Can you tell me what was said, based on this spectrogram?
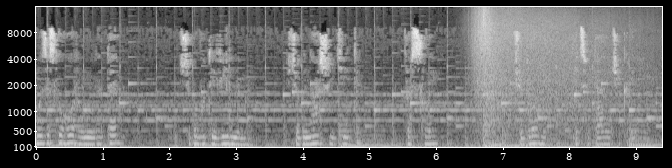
Ми заслуговуємо на те, щоб бути вільними, щоб наші діти росли в чудовій процвітаючій країні.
